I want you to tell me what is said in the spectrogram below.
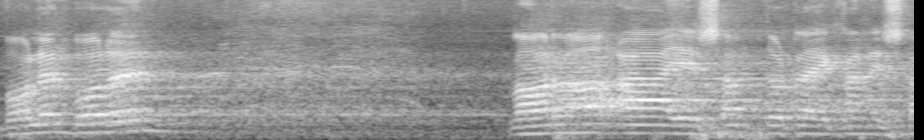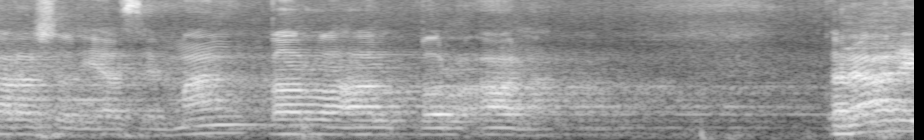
বলেন বলেন। করা এ শব্দটা এখানে সরাসরি আছে। মান কর আল কোরআনা। কোরআনে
